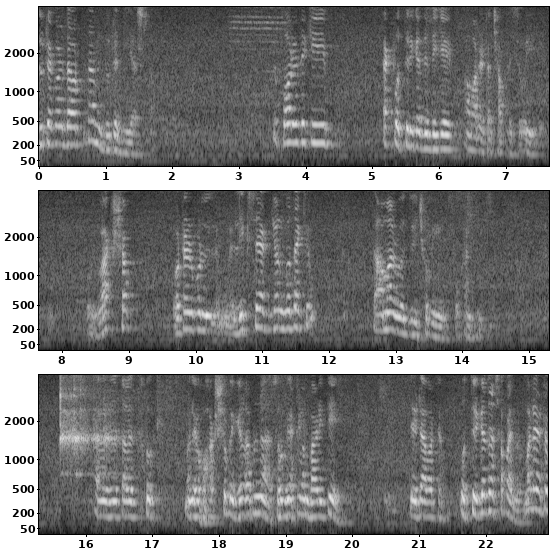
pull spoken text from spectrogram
দুটো করে দেওয়ার কথা আমি দুটো দিয়ে আসলাম। তো পরে দেখি এক পত্রিকাতে দিকে আমার এটা ছাপাইছে ওই ওই ওয়ার্কশপ ওটার উপর লিখছে একজন বোধহয় কেউ। তা আমার ওই দুই ছবি ওখান থেকে তাহলে তাহলে তো মানে ওয়ার্কশপে গেলাম না, ছবি আঁকলাম বাড়িতে। তো এটা আবার তো পত্রিকাতে ছাপাইলো মানে একটা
